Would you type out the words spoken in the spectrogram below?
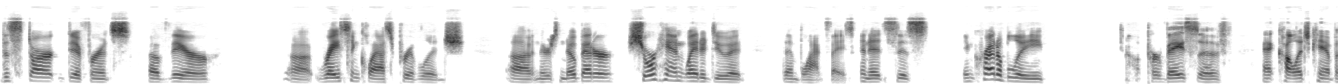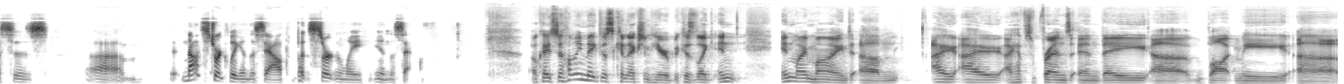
the stark difference of their uh, race and class privilege. Uh, and there's no better shorthand way to do it than blackface. And it's this incredibly pervasive at college campuses, um, not strictly in the South, but certainly in the South. Okay, so help me make this connection here because, like in in my mind, um, I, I I have some friends and they uh, bought me uh,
